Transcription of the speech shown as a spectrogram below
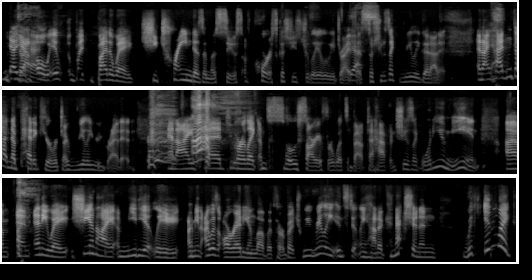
Yeah, Go yeah. ahead. Oh, it. But by the way, she trained as a masseuse, of course, because she's Julia Louis-Dreyfus. Yes. So she was like really good at it. And I hadn't gotten a pedicure, which I really regretted. And I said to her, like, I'm so sorry for what's about to happen. She was like, What do you mean? Um, and anyway, she and I immediately, I mean, I was already in love with her, but we really instantly had a connection. And within like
